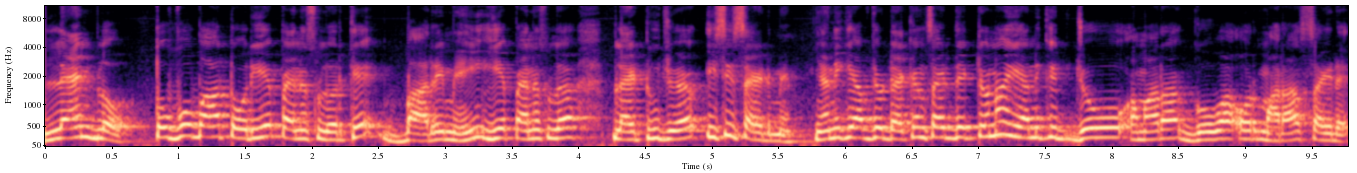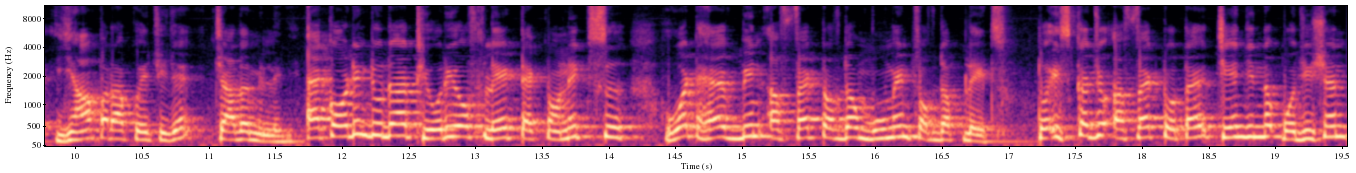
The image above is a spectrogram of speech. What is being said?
land block तो वो बात हो रही है पेनिसुलर के बारे में ही। ये पेनिसुलर प्लेटू जो है, इसी साइड में। यानी कि आप जो डेकन साइड देखते हो ना, यानी कि जो हमारा गोवा और महाराष्ट्र साइड है, यहाँ पर आपको ये चीज़ें ज़्यादा मिलेगी। According to the theory of plate tectonics what have been affect of the movements of the plates तो इसका जो इफ़ेक्ट होता है change in the position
